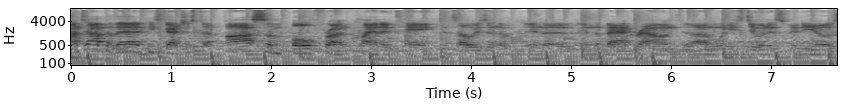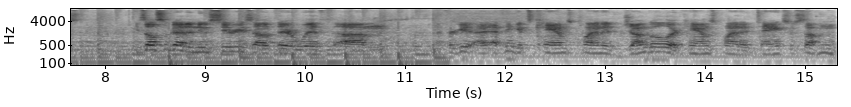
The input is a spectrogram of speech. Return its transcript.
on top of that, he's got just an awesome bow front planted tank that's always in the in the in the background um, when he's doing his videos. He's also got a new series out there with um, I forget I, I think it's Cam's Planted Jungle or Cam's Planted Tanks or something.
